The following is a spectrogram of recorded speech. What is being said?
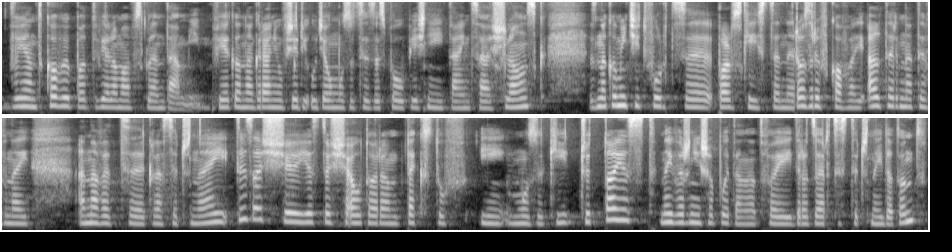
wyjątkowy pod wieloma względami. W jego nagraniu wzięli udział muzycy zespołu pieśni i tańca Śląsk, znakomici twórcy polskiej sceny rozrywkowej, alternatywnej, a nawet e, klasycznej. Ty zaś jesteś autorem tekstów i muzyki. Czy to jest najważniejsza płyta na Twojej drodze artystycznej dotąd?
